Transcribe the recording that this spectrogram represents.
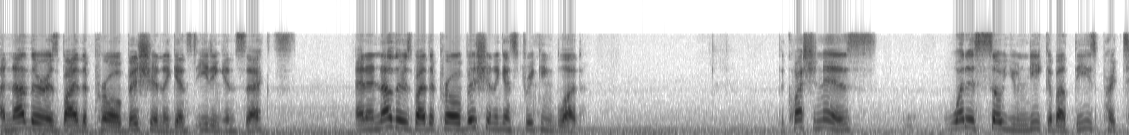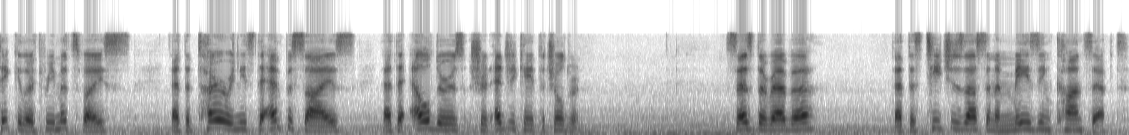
another is by the prohibition against eating insects, and another is by the prohibition against drinking blood. The question is, what is so unique about these particular three mitzvahs that the Torah needs to emphasize that the elders should educate the children? Says the Rebbe that this teaches us an amazing concept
